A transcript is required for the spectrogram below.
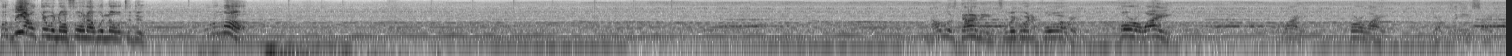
Put me out there with no phone, I wouldn't know what to do. Hold them up. I was Donnie, so we're going to Kauai. Kauai. Hawaii. Kauai. Yeah, because the A is.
